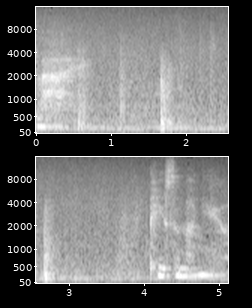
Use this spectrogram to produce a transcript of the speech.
fly. Peace among you.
